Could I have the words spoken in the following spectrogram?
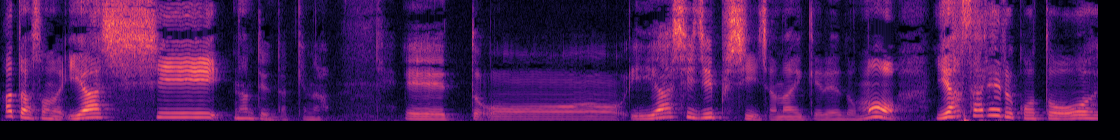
あとはその癒し何て言うんだっけなえー、っと、癒しジプシーじゃないけれども、癒されることを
